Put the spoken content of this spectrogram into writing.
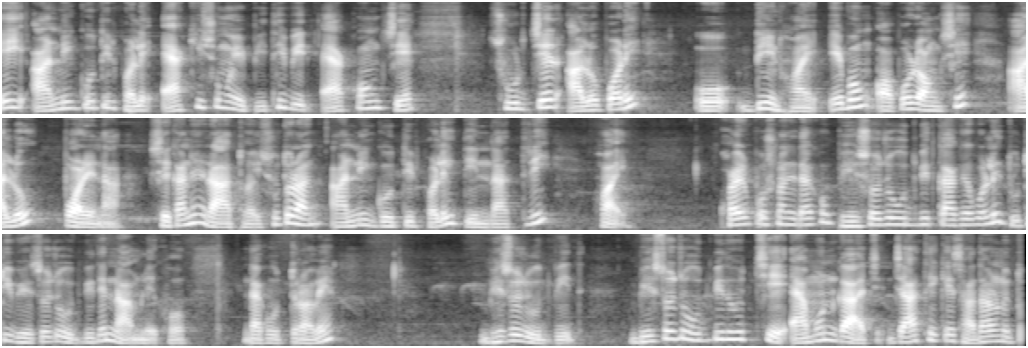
এই আর্নিক গতির ফলে একই সময়ে পৃথিবীর এক অংশে সূর্যের আলো পড়ে ও দিন হয় এবং অপর অংশে আলো পড়ে না, সেখানে রাত হয়। সুতরাং আর্নিক গতির ফলেই দিন রাত্রি হয়। ক্ষয়ের প্রশ্ন আছে, দেখো, ভেষজ উদ্ভিদ কাকে বলে? দুটি ভেষজ উদ্ভিদের নাম লেখো। দেখো, উত্তর হবে ভেষজ উদ্ভিদ। ভেষজ উদ্ভিদ হচ্ছে এমন গাছ যা থেকে সাধারণত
